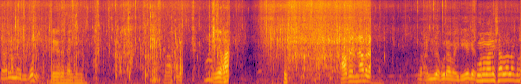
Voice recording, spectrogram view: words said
দারুণ না বুঝলে দেখে খাবেন না আমরা পুরা বাইরে গেছে কোনো মানুষ আল্লাহ লাগবে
